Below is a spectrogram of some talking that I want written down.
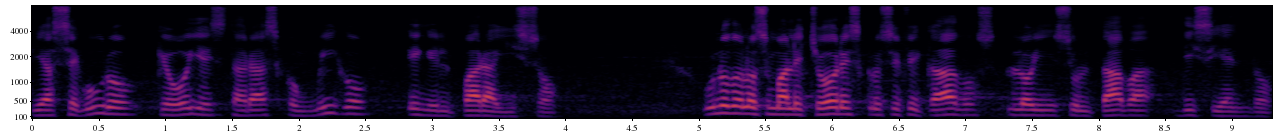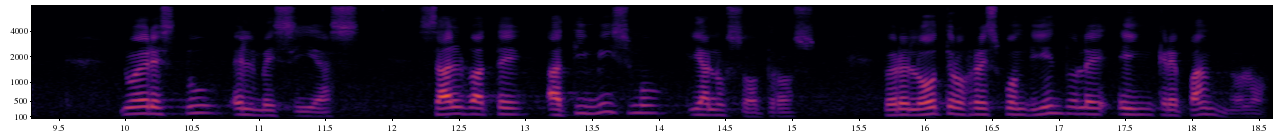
te aseguro que hoy estarás conmigo en el paraíso. Uno de los malhechores crucificados lo insultaba diciendo, no eres tú el Mesías, sálvate a ti mismo y a nosotros. Pero el otro respondiéndole e increpándolo,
